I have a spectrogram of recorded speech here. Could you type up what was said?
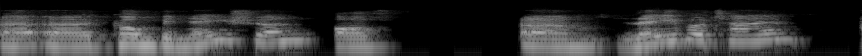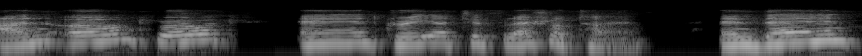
uh, uh, combination of um, labor time, unearned work, and creative leisure time. And then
